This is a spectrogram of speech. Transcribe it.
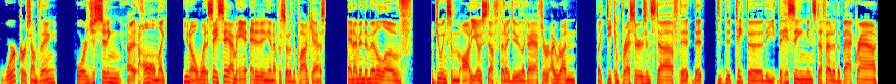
work or something or just sitting at home, like, you know, what say, say I'm a- editing an episode of the podcast and I'm in the middle of doing some audio stuff that I do. Like I have to, I run like decompressors and stuff that, that, that take the, the, the hissing and stuff out of the background.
